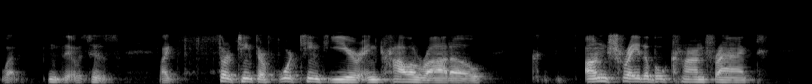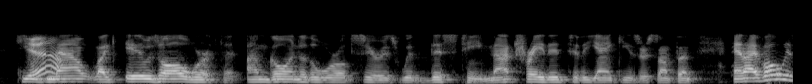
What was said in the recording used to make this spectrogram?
what? That was his like 13th or 14th year in Colorado, untradeable contract. He's yeah. now like it was all worth it. I'm going to the World Series with this team, not traded to the Yankees or something. And I've always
